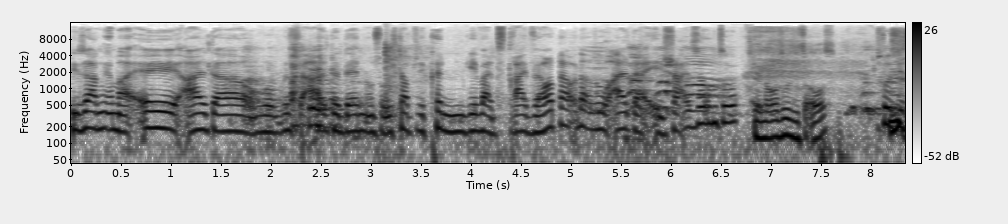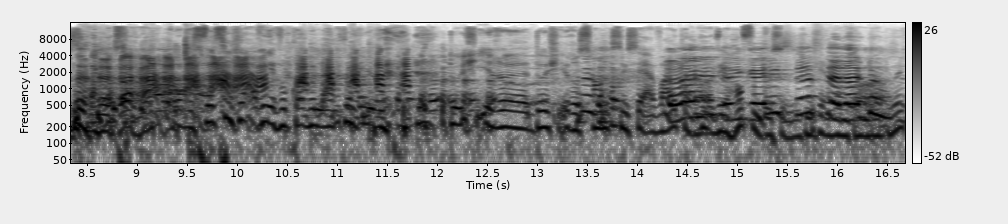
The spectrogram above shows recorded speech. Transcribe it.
die sagen immer, ey, Alter, wo bist der Alte denn? Und so. Ich glaube, sie können jeweils drei Wörter oder so, Alter, ey, Scheiße und so. Genau so sieht's aus. So sieht es aus. Ja. Das wird sich ja auch ihr Vokabular durch, durch, ihre, durch ihre Songs nicht sehr erweitern. Aber wir hoffen, dass sie sich nicht erweitern.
